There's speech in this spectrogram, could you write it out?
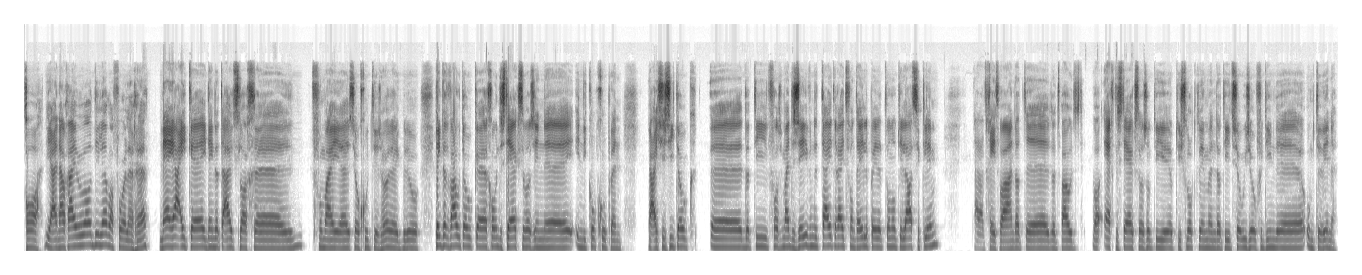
Goh, ja, nou ga je me wel een dilemma voorleggen, hè? Nee, ja, ik, uh, ik denk dat de uitslag uh, voor mij uh, zo goed is, hoor. Ik bedoel, ik denk dat Wout ook gewoon de sterkste was in, in die kopgroep. En ja, als je ziet ook dat hij volgens mij de zevende tijd rijdt van het hele peloton op die laatste klim. Ja, dat geeft wel aan dat, dat Wout wel echt de sterkste was op die, op die slotklim. En dat hij het sowieso verdiende om te winnen.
